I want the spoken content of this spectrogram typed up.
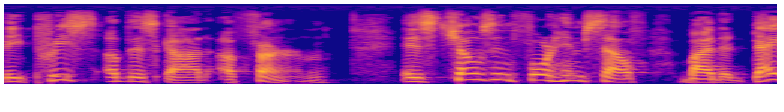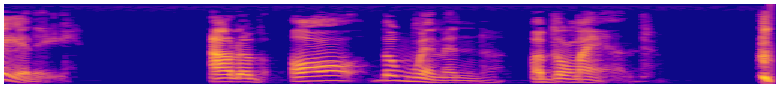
the priests of this god, affirm, is chosen for himself by the deity out of all the women of the land.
